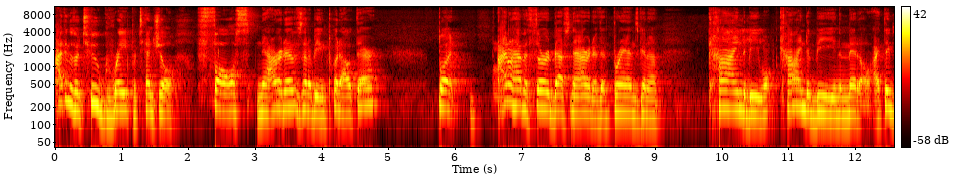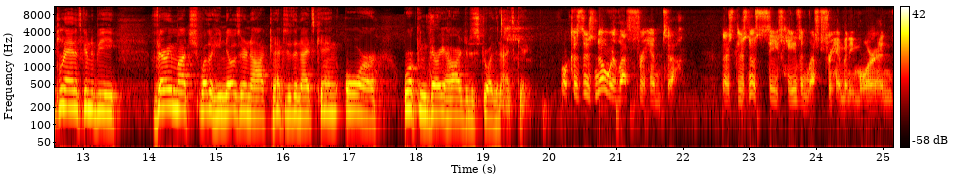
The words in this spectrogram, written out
I think those are two great potential false narratives that are being put out there. But I don't have a third best narrative that Bran's gonna kind of be kind of be in the middle. I think Bran is gonna be very much, whether he knows it or not, connected to the Night's King or working very hard to destroy the Night's King. Well, because there's nowhere left for him to. There's there's no safe haven left for him anymore, and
